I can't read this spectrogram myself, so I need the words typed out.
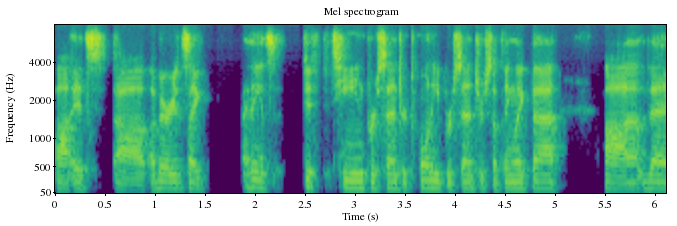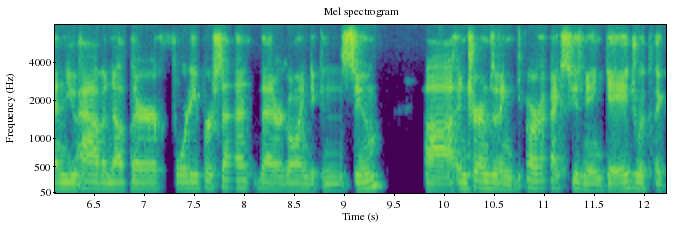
uh, it's uh, a very, it's like, I think it's 15% or 20% or something like that. Uh, then you have another 40% that are going to consume uh, in terms of, or excuse me, engage with the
